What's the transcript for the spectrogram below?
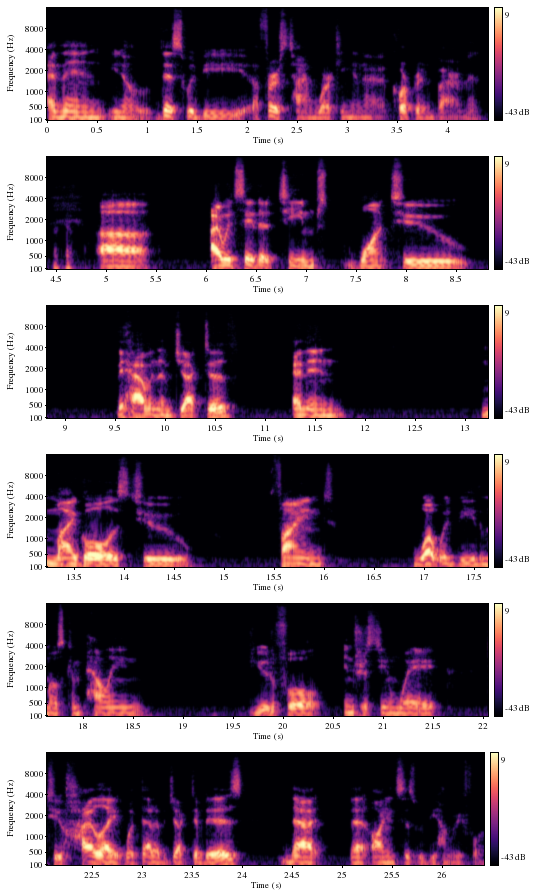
and then you know this would be a first time working in a corporate environment. Okay. Uh, I would say that teams want to they have an objective, and then my goal is to find what would be the most compelling, beautiful, interesting way to highlight what that objective is that that audiences would be hungry for.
